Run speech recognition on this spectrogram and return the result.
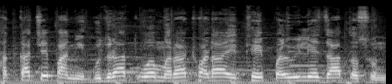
हक्काचे पाणी गुजरात व मराठवाडा येथे पळविले जात असून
